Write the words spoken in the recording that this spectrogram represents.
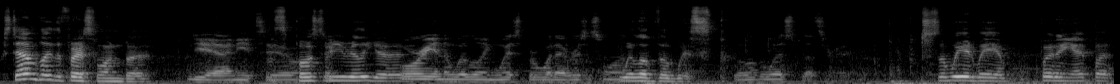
We still haven't played the first one, but Yeah, I need to. it's supposed to Like be really good. Ori and the Willowing Wisp or whatever is this one. Will of the Wisp. Will of the Wisp. That's right. Just a weird way of putting it, but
